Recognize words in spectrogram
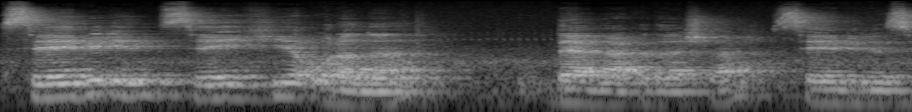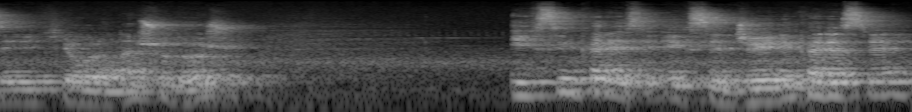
S1'in S2'ye oranı, değerli arkadaşlar, S1'in S2'ye oranı şudur. x'in karesi eksi c'nin karesi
